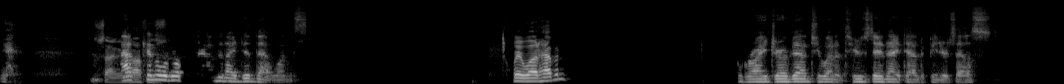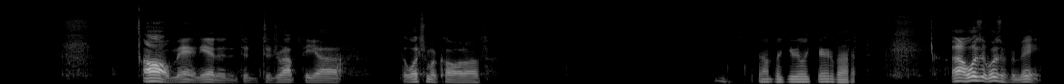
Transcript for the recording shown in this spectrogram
Yeah. Signing Ask off. Kendall is- about the time that I did that once, Wait, what happened? where I drove down to on a Tuesday night down to Peter's house. Oh man, yeah, to, to, to drop the uh the whatchamacallit off. Sounds like you really cared about it. Oh, it wasn't wasn't for me.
